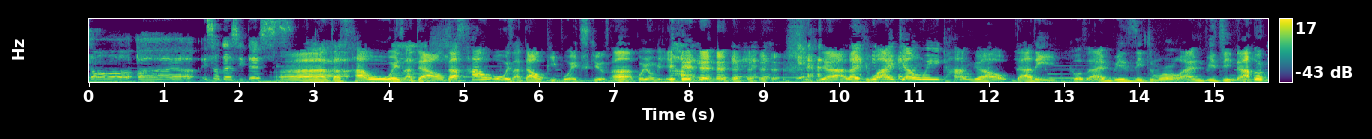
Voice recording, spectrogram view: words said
と、あー忙しいです。ああ、that's how always adult, that's how always adult people excuse, あ小読み。はい yeah, like, why can't we hang out, daddy? Because I'm busy tomorrow, I'm busy now. うん、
